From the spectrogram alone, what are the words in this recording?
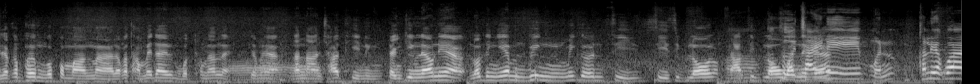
แล้วก็เพิ่มงบประมาณมาแล้วก็ทำให้ได้หมดทั้งนั้นแหละ อ๋อ ใช่ไหมฮะ นานๆชาร์จทีหนึ่งแต่จริงๆแล้วเนี่ย รถอย่างเงี้ยมันวิ่งไม่เกิน 4 40 โล 30 โลคืวัอนหนึงใช้นะ นี่เหมือนเขาเรียกว่า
